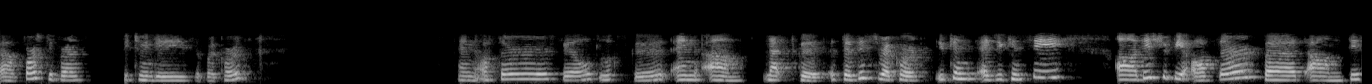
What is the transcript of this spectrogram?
uh, first difference between these records. And author field looks good and um, not good. So this record, you can, as you can see, uh, this should be author, but um, this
